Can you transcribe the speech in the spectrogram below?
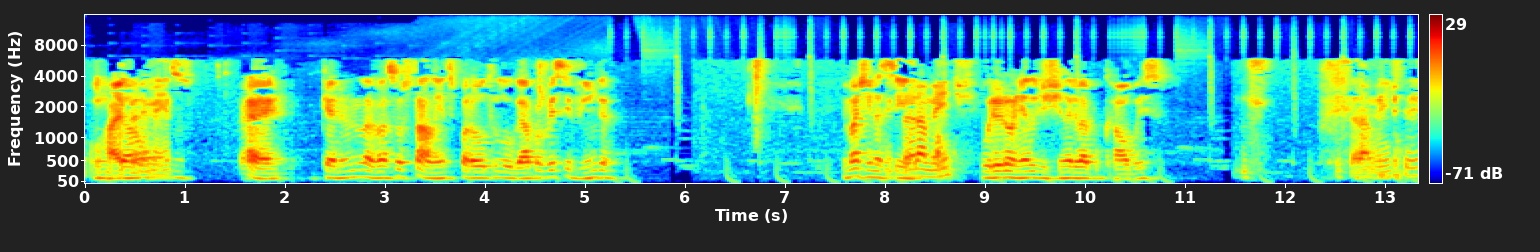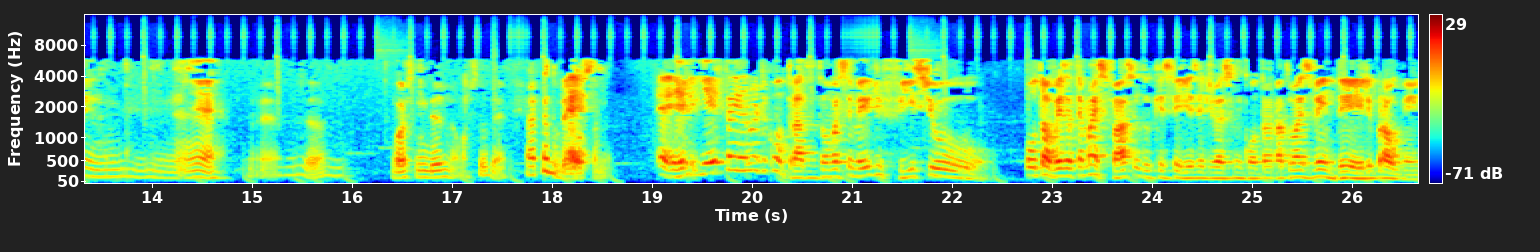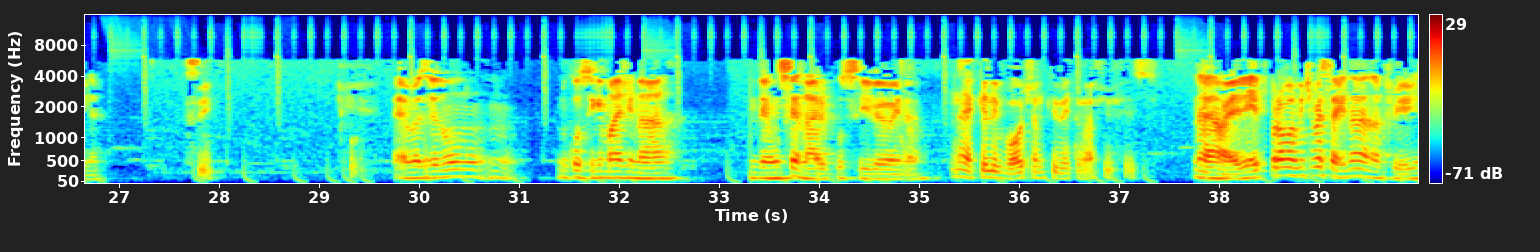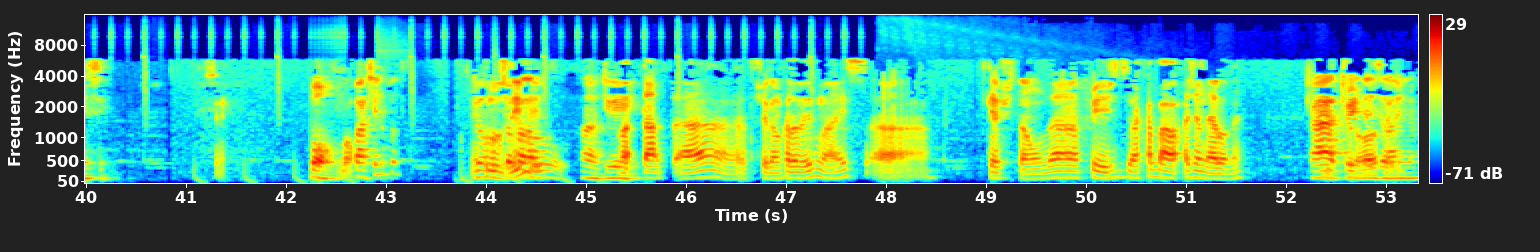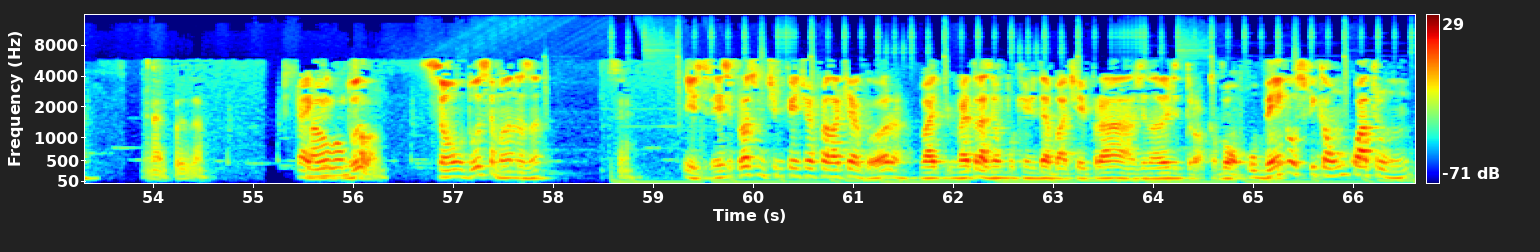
O então, hype é imenso. É, querendo levar seus talentos para outro lugar para ver se vinga. Imagina se, por ironia do destino, ele vai pro Cowboys. Sinceramente, é, é, eu não gosto muito dele não, mas tudo bem. Mas tudo bem, é, também. É, ele, e ele tá em ano de contrato, então vai ser meio difícil, ou talvez até mais fácil do que seria se ele tivesse um contrato, mas vender ele para alguém, né? Sim. É, mas eu não, não, não consigo imaginar nenhum cenário possível aí, não. É, que ele volte ano que vem também acho difícil. Não, ele, ele provavelmente vai sair na, na Free Agency. Sim. Bom, Bom. partindo pro. Inclusive, o... ah, tá, tá, tá chegando cada vez mais a questão da Free vai acabar a janela, né? Ah, trade deadline, né? É, pois é. é Mas vamos duas, falando. São duas semanas, né? Sim. Isso. Esse próximo time que a gente vai falar aqui agora vai, vai trazer um pouquinho de debate aí para a janela de troca. Bom, o Bengals fica 1-4-1.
